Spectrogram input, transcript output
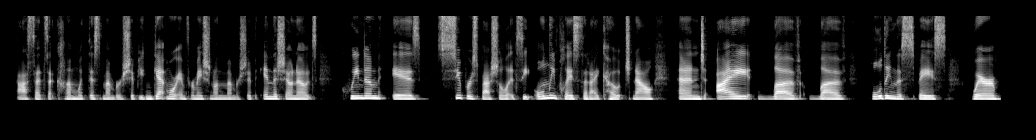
assets that come with this membership you can get more information on the membership in the show notes queendom is super special. It's the only place that I coach now. And I love, love holding this space where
